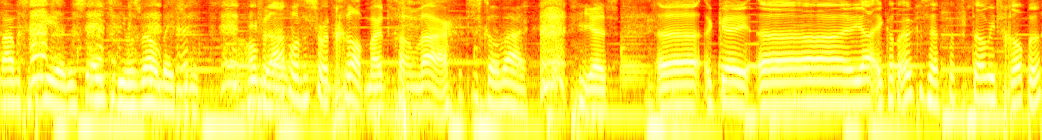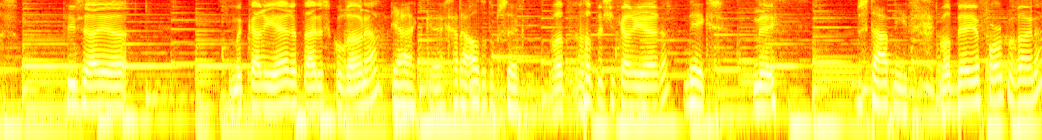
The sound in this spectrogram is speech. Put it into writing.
waren met z'n drieën. Dus eentje die was wel een beetje het Die vraag was een soort grap, maar het is gewoon waar. Het is gewoon waar. Yes. Eh, Oké, eh, ja, ik had ook gezegd, vertel me iets grappigs. Toen zei je, mijn carrière tijdens corona. Ja, ik eh, ga daar altijd op stuk. Wat, wat is je carrière? Niks. Nee. Bestaat niet. Wat deed je voor corona?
